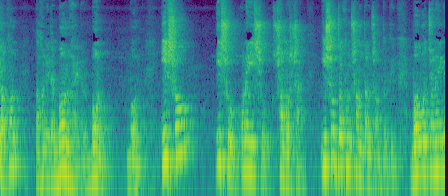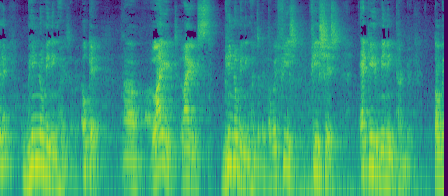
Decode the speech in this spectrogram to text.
যখন, তখন এটা বন হয়ে গেল বোন বোন ইস্যু ইস্যু কোনো ইস্যু সমস্যা। ইস্যু যখন সন্তান সন্ততি, বহুবচন হয়ে গেলে ভিন্ন মিনিং হয়ে যাবে। ওকে লাইট লাইটস ভিন্ন মিনিং হয়ে যাবে। তবে ফিশ ফিশেস একই মিনিং থাকবে। তবে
